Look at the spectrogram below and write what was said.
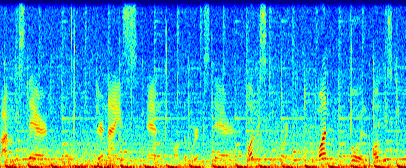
family's there. They're nice. And all the work's there. Always keep working. One goal, always keep.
